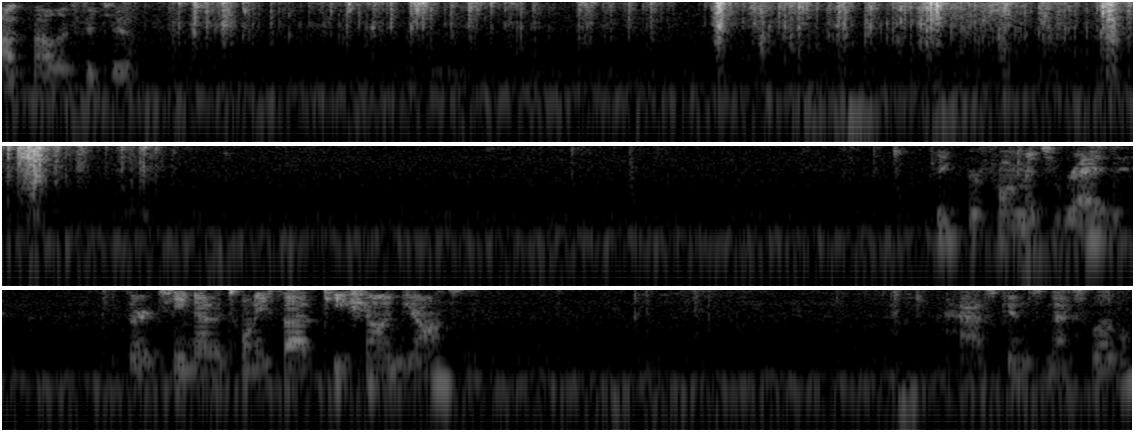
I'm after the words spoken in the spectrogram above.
Dogfather for two. Peak Performance Red. 13 out of 25. KeeSean Johnson. Haskins next level.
